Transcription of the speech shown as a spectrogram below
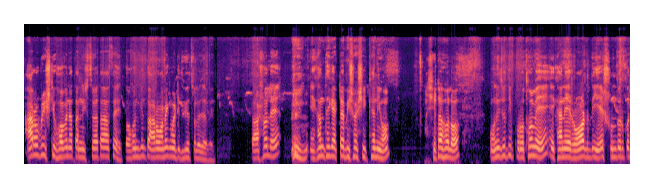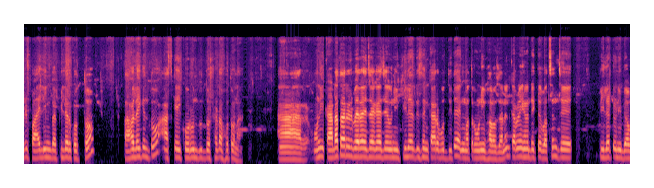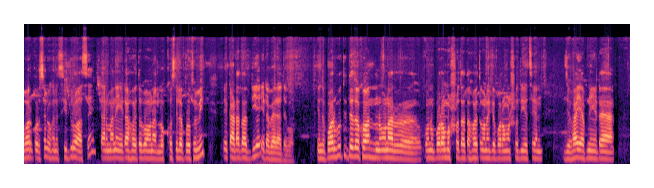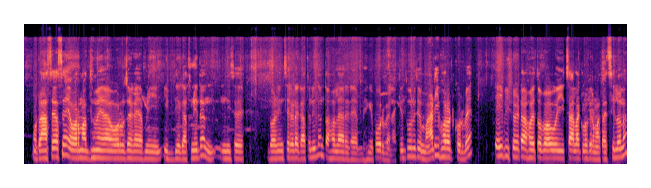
আরও বৃষ্টি হবে না, তার নিশ্চয়তা আছে, তখন কিন্তু আরও অনেক মাটি ধুয়ে চলে যাবে। তো আসলে এখান থেকে একটা বিষয় শিক্ষণীয়, সেটা হলো উনি যদি প্রথমে এখানে রড দিয়ে সুন্দর করে পাইলিং বা পিলার করতো, তাহলে কিন্তু আজকে এই করুণ দুর্দশাটা হতো না। আর উনি কাটাতারের বেড়ায় জায়গায় যে উনি পিলার দিয়েছেন কার বুদ্ধিতে, একমাত্র উনি ভালো জানেন। কারণ এখানে দেখতে পাচ্ছেন যে পিলারটা উনি ব্যবহার করছেন, ওখানে ছিদ্র আছে। তার মানে এটা হয়তো বা ওনার লক্ষ্য ছিল প্রথমেই যে কাটাতার দিয়ে এটা বেড়া দেবো। কিন্তু পরবর্তীতে যখন ওনার কোনো পরামর্শদাতা হয়তো ওনাকে পরামর্শ দিয়েছেন যে, ভাই, আপনি এটা ওটা আছে আছে। ওর মাধ্যমে, ওর জায়গায় আপনি ইট দিয়ে গাঁথুনি দেন, নিচে দশ ইঞ্চের একটা গাঁথুনি দেন, তাহলে আর এটা ভেঙে পড়বে না। কিন্তু উনি যে মাটি ভরাট করবে, এই বিষয়টা হয়তো বা ওই চালাক লোকের মাথায় ছিল না।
